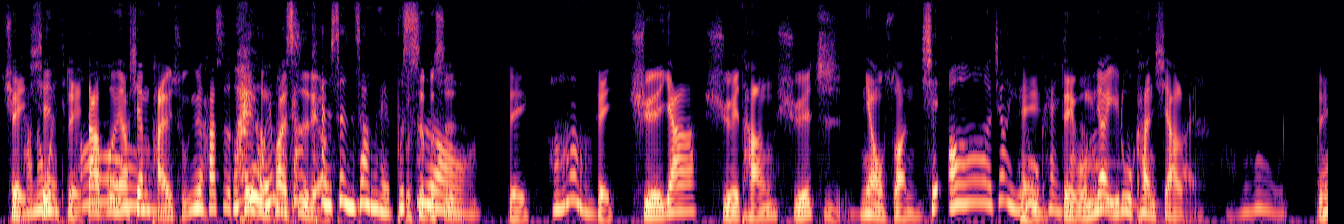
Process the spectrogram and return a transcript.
血糖的问题。对，大部分要先排除，因为它是可以很快治疗。看肾脏哎，不是不是，对啊，对，血压、血糖、血脂、尿酸。哦，这样一路看。对，我们要一路看下来。哦，对，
